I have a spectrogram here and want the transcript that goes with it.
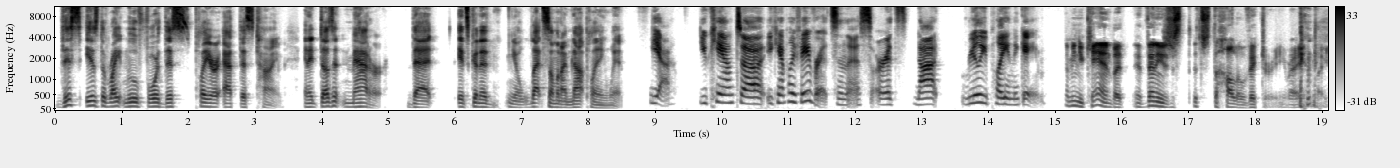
this is the right move for this player at this time and it doesn't matter that it's going to you know let someone i'm not playing win Yeah. You can't uh you can't play favorites in this or it's not really playing the game. I mean, you can, but then it's just, it's just the hollow victory, right? Like,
